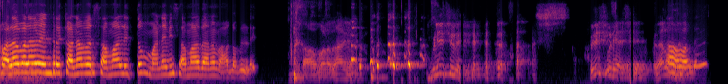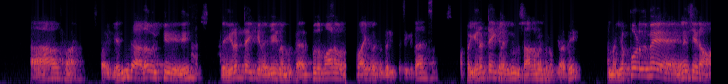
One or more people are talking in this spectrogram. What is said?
வளவளவென்று கணவர் சமாளித்தும் மனைவி சமாதானம் ஆகவில்லை. அவ்வளவுதாங்க. பண்ணியாச்சு. வேலை ஆமாங்க. ஆமா. இப்ப எந்த அளவுக்கு இந்த இரட்டை கிழவி நமக்கு அற்புதமான ஒரு வாய்ப்பை தந்திருக்கு பார்த்தீங்களா அப்ப இரட்டை கிழவி சாதனை சொல்லக்கூடாது. நம்ம எப்பொழுதுமே என்ன செய்யறோம்?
